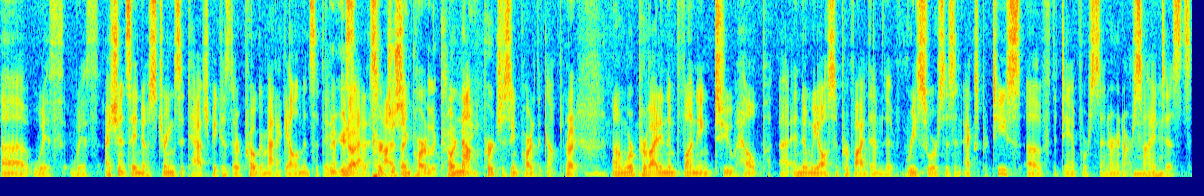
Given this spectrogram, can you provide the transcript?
uh, with with I shouldn't say no strings attached because there are programmatic elements that they have You're to not satisfy. purchasing part of the We're not purchasing part of the company. Right. Um, we're providing them funding to help, uh, and then we also provide them the resources and expertise of the Danforth Center and our Mm-hmm. scientists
